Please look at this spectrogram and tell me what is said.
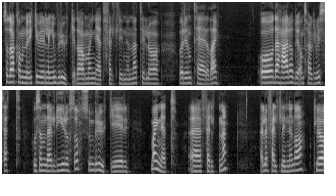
Så da kan du ikke lenger bruke da magnetfeltlinjene til å orientere deg. Og det her hadde vi antageligvis sett hos en del dyr også, som bruker magnetfeltene, eller feltlinjene da, til å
